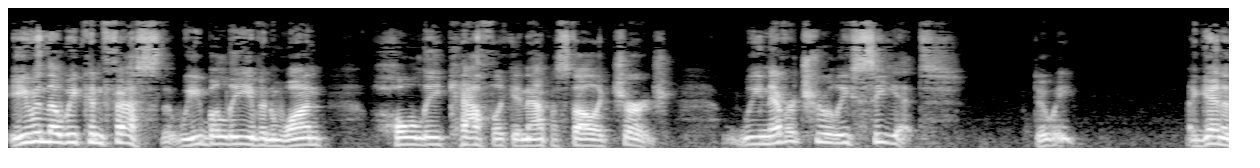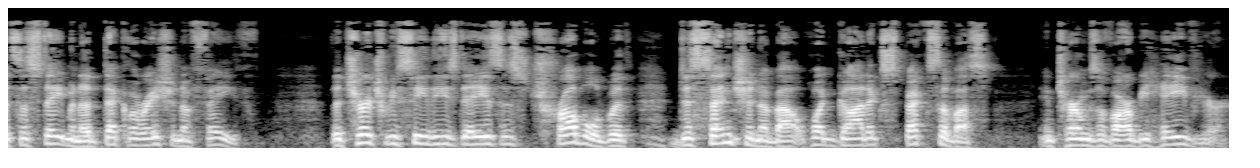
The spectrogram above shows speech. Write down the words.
Even though we confess that we believe in one holy Catholic and Apostolic Church, we never truly see it, do we? Again, it's a statement, a declaration of faith. The church we see these days is troubled with dissension about what God expects of us in terms of our behavior.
